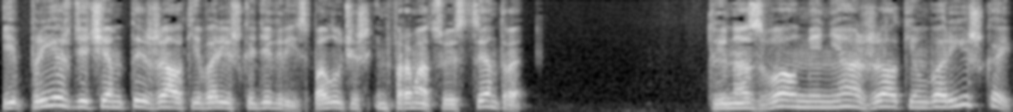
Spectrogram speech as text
И прежде чем ты, жалкий воришка Дегрис, получишь информацию из центра... Ты назвал меня жалким воришкой?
